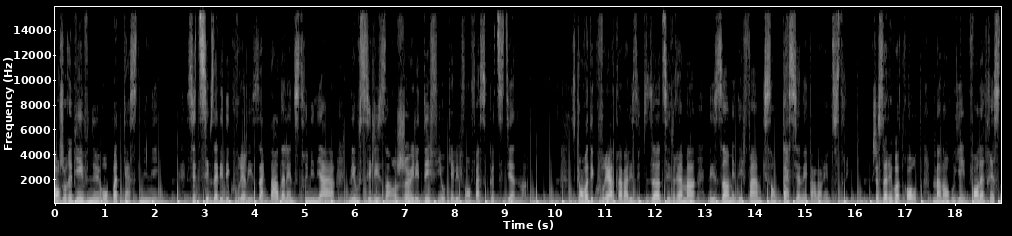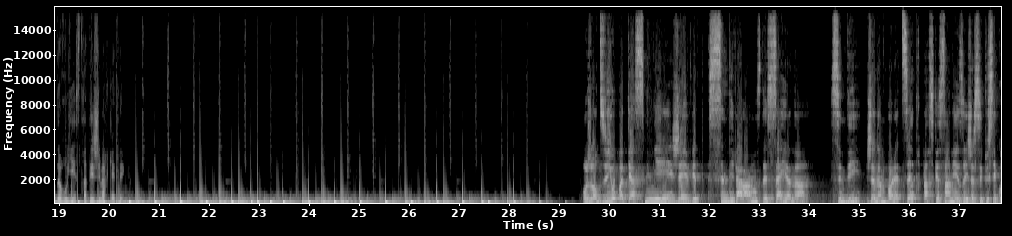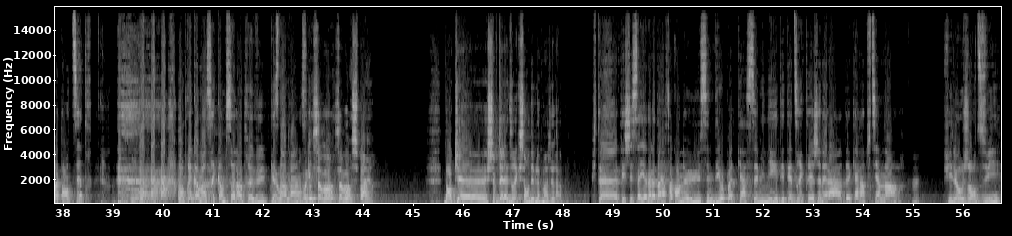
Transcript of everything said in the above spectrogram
Bonjour et bienvenue au podcast minier. C'est ici que vous allez découvrir les acteurs de l'industrie minière, mais aussi les enjeux et les défis auxquels ils font face quotidiennement. Ce qu'on va découvrir à travers les épisodes, c'est vraiment des hommes et des femmes qui sont passionnés par leur industrie. Je serai votre hôte, Manon Rouillé, fondatrice de Rouillé Stratégie Marketing. Aujourd'hui, au podcast minier, j'invite Cindy Valence de Sayona. Cindy, je n'aime pas le titre parce que sans niaiser, je ne sais plus c'est quoi ton titre. On pourrait commencer comme ça l'entrevue. Qu'est-ce que Ben tu en penses? Oui, ça va, ça va, super. Donc, euh, chef de la direction développement durable. Puis tu es chez Sayona. La dernière fois qu'on a eu Cindy au podcast minier, tu étais directrice générale de 48e Nord. Puis là, aujourd'hui,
